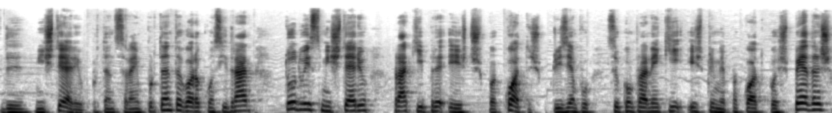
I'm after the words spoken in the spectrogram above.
de mistério. Portanto, será importante agora considerar todo esse mistério para aqui para estes pacotes. Por exemplo, se comprarem aqui este primeiro pacote com as pedras,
